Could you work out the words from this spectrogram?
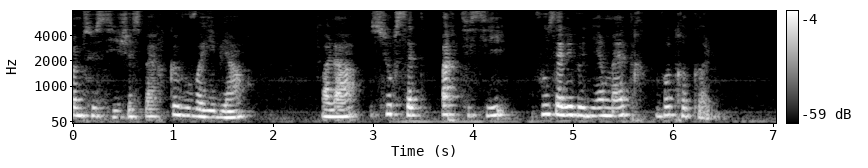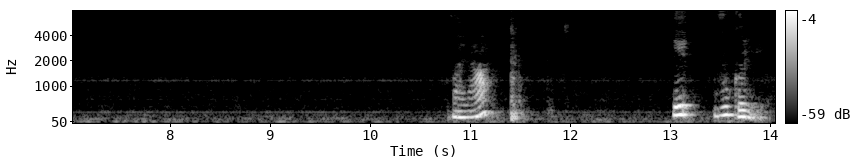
comme ceci. J'espère que vous voyez bien. Voilà, sur cette partie-ci, vous allez venir mettre votre colle. Voilà. Et vous collez.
